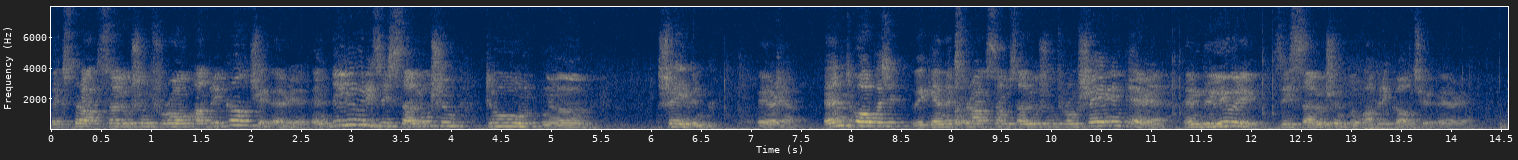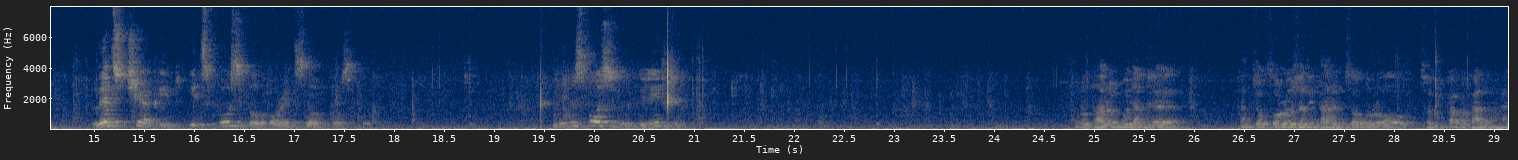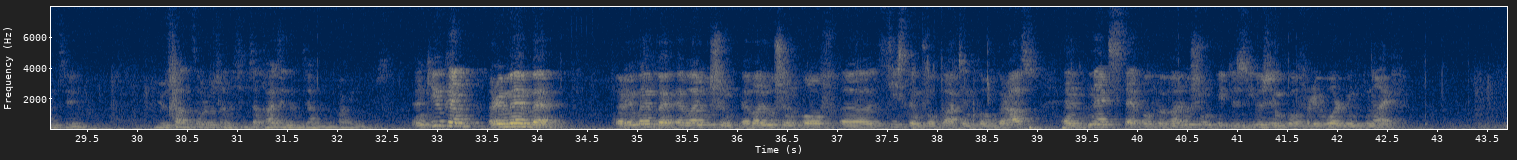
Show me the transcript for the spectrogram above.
extract solution from agriculture area and deliver this solution to uh, shaving area. And opposite, we can extract some solution from shaving area and deliver this solution to agriculture area. Let's check it. It's possible or it's not possible. It is possible, believe me. 서로 다른 분야인데 한쪽 솔루션이 다른 쪽으로 전파가 가능한지 유사한 솔루션을 진짜 가지는지 한번 확인해 보세요. And you can remember, remember evolution, evolution of uh, system for cutting of grass. And next step of evolution, it is using of revolving knife.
